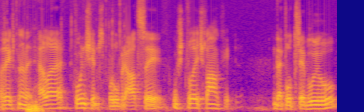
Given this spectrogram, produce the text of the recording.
a řekne mi, hele, končím spolupráci, už tvoje články nepotřebuju,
